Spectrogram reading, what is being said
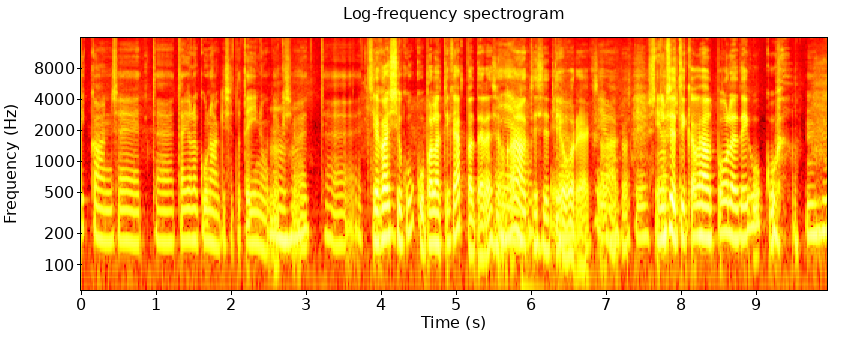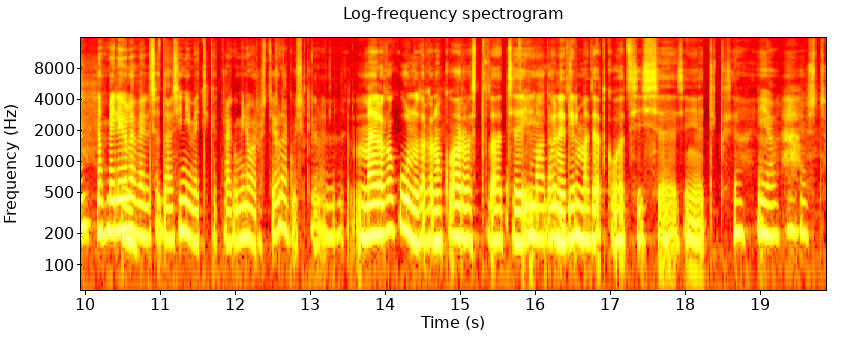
ikka on see, et äh, ta ei ole kunagi seda teinud, eks Mhm. ju, et, äh, et ja kass ju kukub alati käpadele, see on ka Jaa, alati see teooria, eks ole, aga ilmselt ikka vähemalt pooled ei kuku. mm -hmm. noh, meil ei mm. Mm. ole veel seda sinivetikat praegu minu arust ei ole kuskil ma ei ole ka kuulnud, aga noh, kui arvestada, et see, kui need ilmad jätkuvad, siis äh, sinivetikas jah. jah, just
